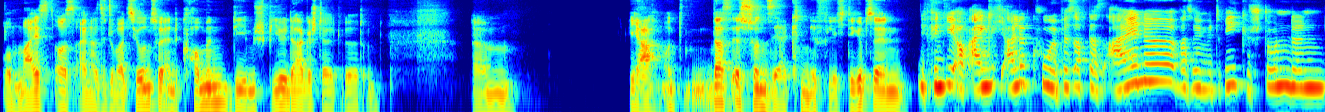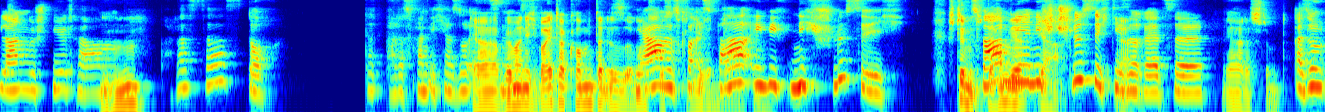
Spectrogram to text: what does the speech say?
um meist aus einer Situation zu entkommen, die im Spiel dargestellt wird. Und ähm, ja, und das ist schon sehr knifflig. Die gibt es ja in, Ich finde die auch eigentlich alle cool, bis auf das eine, was wir mit Rike stundenlang gespielt haben. mhm. War das? Doch. Das, boah, das fand ich ja so ja, ätzend. wenn man nicht weiterkommt, dann ist es irgendwann Ja, es war, es war irgendwie nicht schlüssig. Stimmt, Es da war haben mir wir, nicht ja, schlüssig, diese Ja. Rätsel. ja, das stimmt. Also,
